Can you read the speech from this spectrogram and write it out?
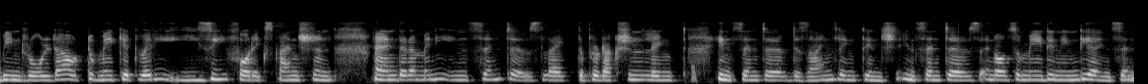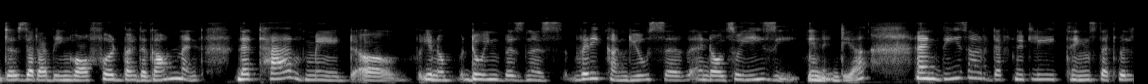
been rolled out to make it very easy for expansion. And there are many incentives like the production linked incentive, design linked in- incentives, and also made in India incentives that are being offered by the government that have made, uh, you know, doing business very conducive and also easy in India. And these are definitely things that will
